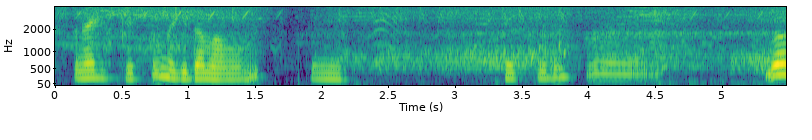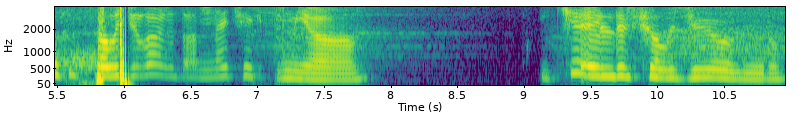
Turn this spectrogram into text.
Üstüne gidecektim de gidemem onu. Çektirirse. Ya şu çalıcılardan ne çektim ya. İki eldir çalıcıyı ölüyorum.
